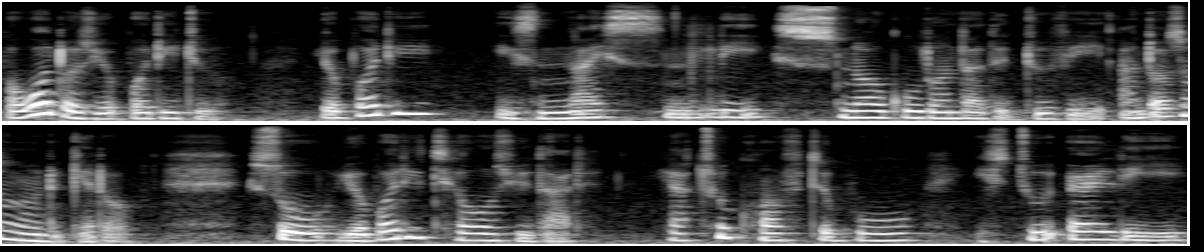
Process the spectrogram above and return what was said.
But what does your body do? Your body is nicely snuggled under the duvet and doesn't want to get up. So your body tells you that you're too comfortable, it's too early,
